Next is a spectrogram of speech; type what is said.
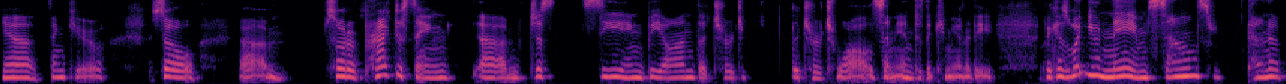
yeah thank you. So um sort of practicing um just seeing beyond the church the church walls and into the community. Because what you name sounds kind of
